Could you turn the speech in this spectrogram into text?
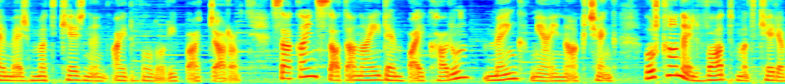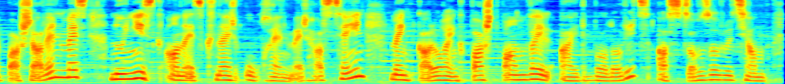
թե մեր մտքերն են այդ բոլորի պատճառը։ Սակայն սատանայի դեմ պայքարում մենք միայնակ չենք։ Որքան էլ վատ մտքերը pašարեն մեզ, նույնիսկ անեծքներ ուղղեն մեր հասցեին, մենք կարող ենք պաշտպանվել այդ բոլորից Աստծո զորությամբ։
